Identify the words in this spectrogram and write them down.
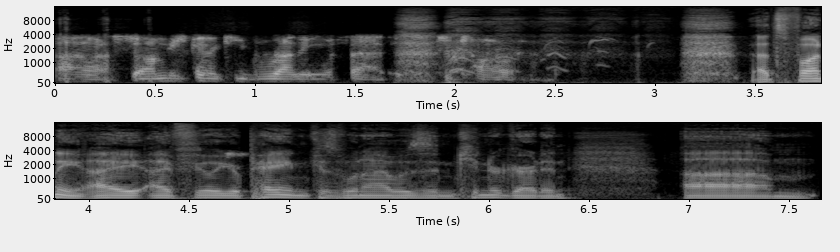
Uh, so I'm just going to keep running with that. It's Tataryn. That's funny. I, I feel your pain because when I was in kindergarten, um,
